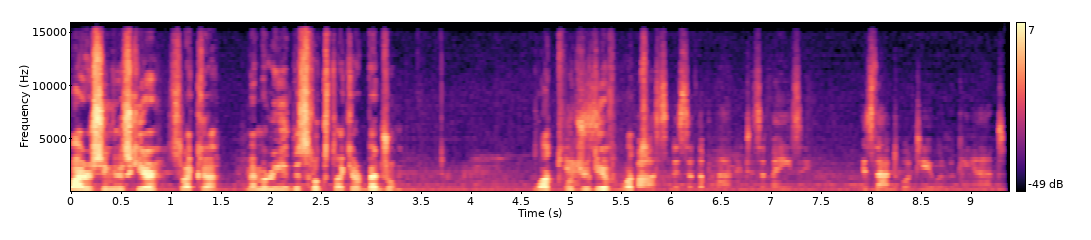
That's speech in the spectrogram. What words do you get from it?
Why are you seeing this here? It's like a memory? This looks like your bedroom. What would you give? What? The vastness of the planet is amazing. Is that what you were looking at?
